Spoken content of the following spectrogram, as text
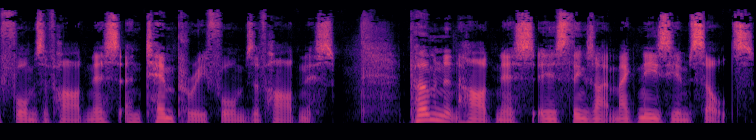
forms of hardness and temporary forms of hardness. Permanent hardness is things like magnesium salts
